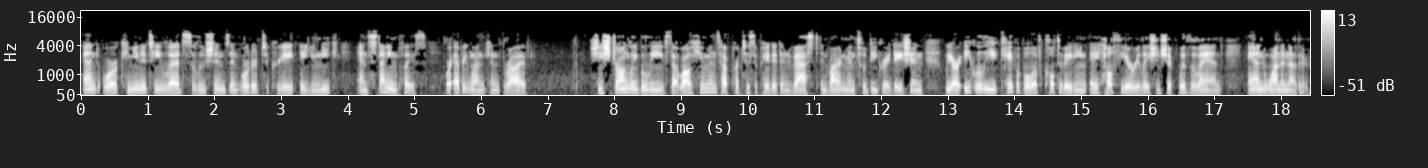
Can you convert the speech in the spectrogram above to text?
and or community-led solutions in order to create a unique and stunning place where everyone can thrive. She strongly believes that while humans have participated in vast environmental degradation, we are equally capable of cultivating a healthier relationship with the land and one another.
